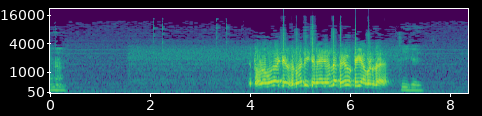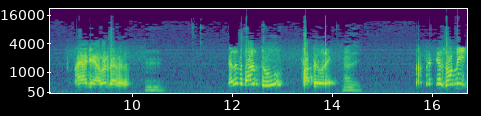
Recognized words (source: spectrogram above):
ਹਾਂ। ਥੋੜਾ ਬਹੁਤਾ ਚਿਰ ਸਮਾਧੀ ਚਲਿਆ ਜਾਂਦਾ ਫੇਰ ਉੱਥੇ ਹੀ ਆਵੜਦਾ ਠੀਕ ਹੈ ਜੀ। ਆਇਆ ਜੇ ਆਵੜਦਾ ਫਿਰ। ਹੂੰ ਹੂੰ। ਚਲਨ ਬੰਦ ਤੂੰ ਥਾਪੇ ਹੋਰੇ ਹਾਂਜੀ। ਆਪਣੇ ਕੇ ਸਵਾਮੀ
